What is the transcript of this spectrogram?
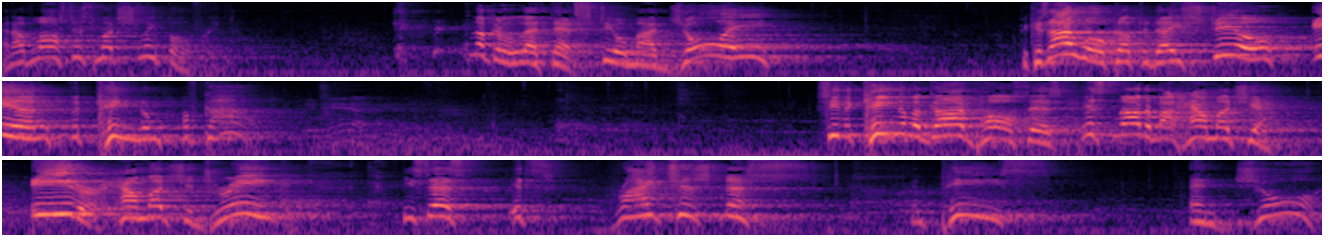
And I've lost this much sleep over it. I'm not going to let that steal my joy. Because I woke up today still in the kingdom of God. See, the kingdom of God, Paul says, it's not about how much you eat or how much you drink. He says it's righteousness and peace and joy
